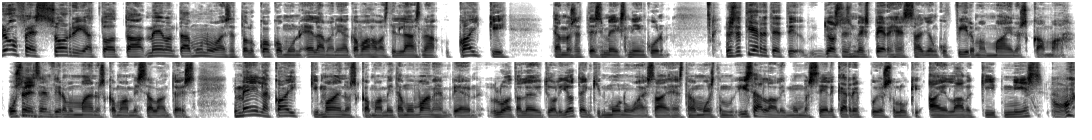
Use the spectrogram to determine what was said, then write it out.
professori. Ja tota, meillä on tämä munuaiset ollut koko mun elämäni aika vahvasti läsnä. Kaikki tämmöiset esimerkiksi niin kuin, no sä tiedät, että jos esimerkiksi perheessä on jonkun firman mainoskamaa, usein Niin. sen firman mainoskamaa, missä ollaan töissä, niin meillä kaikki mainoskama, mitä mun vanhempien luota löytyi, oli jotenkin munuaisaiheesta. Mä muistan, mun isällä oli muun muassa selkäreppu, jossa luki I love kidneys. Oh.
